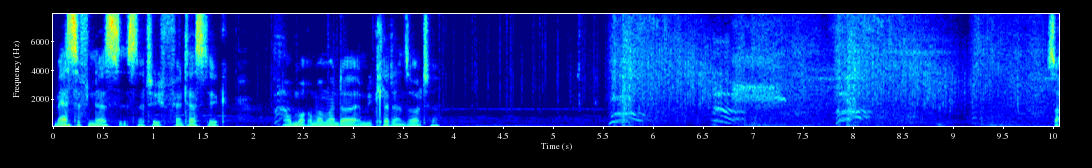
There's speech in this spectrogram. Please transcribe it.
Massiveness ist natürlich fantastisch. Warum auch immer man da irgendwie klettern sollte. So.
